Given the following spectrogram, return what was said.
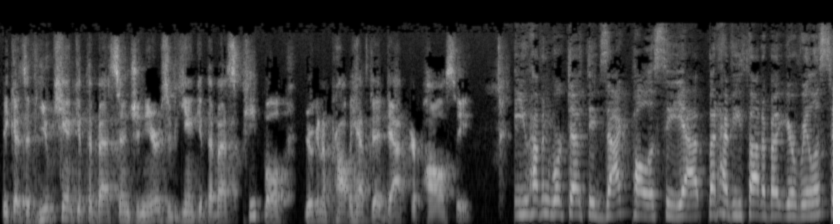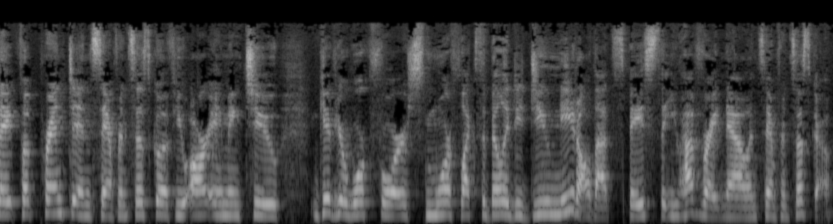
because if you can't get the best engineers, if you can't get the best people, you're going to probably have to adapt your policy. You haven't worked out the exact policy yet, but have you thought about your real estate footprint in San Francisco? If you are aiming to give your workforce more flexibility, do you need all that space that you have right now in San Francisco?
